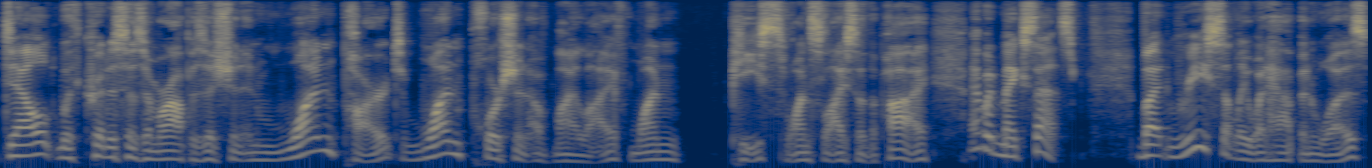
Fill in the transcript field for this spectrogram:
dealt with criticism or opposition in one part, one portion of my life, one piece, one slice of the pie, that would make sense. But recently, what happened was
